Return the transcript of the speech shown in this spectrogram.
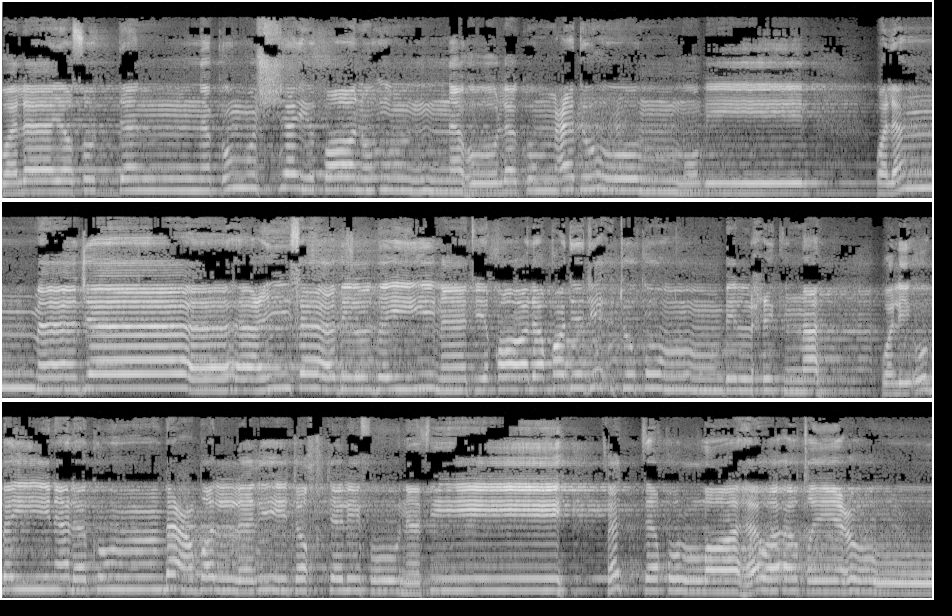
ولا يصدنكم الشيطان إنه لكم عدو مبين. ولما جاء عيسى بالبينات قال قد جئتكم بالحكمة ولأبين لكم بعض الذي تختلفون فيه. فاتقوا الله وأطيعون.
